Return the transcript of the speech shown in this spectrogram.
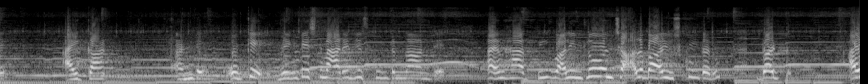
Eh, ఐ కాట్ అంటే ఓకే వెంకటేష్ని మ్యారేజ్ చేసుకుంటున్నా అంటే ఐఎమ్ హ్యాపీ వాళ్ళ ఇంట్లో వాళ్ళు చాలా బాగా చూసుకుంటారు. But I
